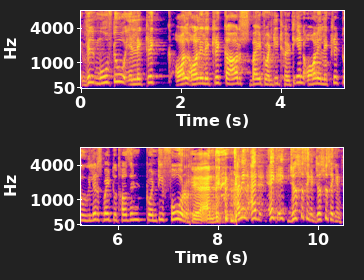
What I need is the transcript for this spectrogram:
we'll move to electric all all electric cars by 2030 and all electric two wheelers by 2024. Yeah, and I mean, eh, eh, just a second, just a second.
